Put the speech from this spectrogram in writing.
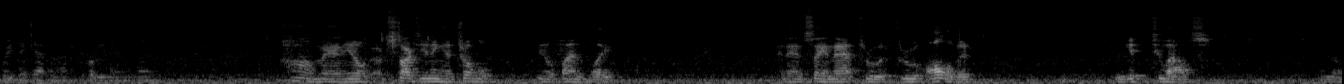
What do you think happened to Cody there in the? Oh, man, you know, start the inning, had trouble, you know, find the plate. And then saying that through, it through all of it, we get the two outs. You know,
